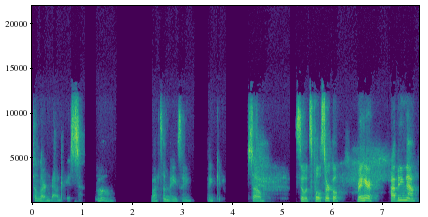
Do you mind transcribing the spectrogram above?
to learn boundaries. Oh, that's amazing. Thank you. So, So it's full circle right here, happening now.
